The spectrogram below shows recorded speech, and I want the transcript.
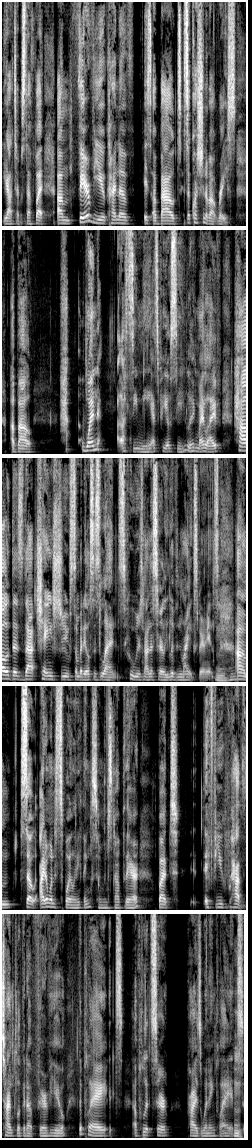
yeah, that type of stuff. But um, Fairview kind of is about it's a question about race, about h- when I see me as POC living my life, how does that change through somebody else's lens who is not necessarily living my experience? Um, so I don't want to spoil anything, so I'm going to stop there. But if you have the time to look it up, Fairview, the play, it's a Pulitzer Prize winning play. It's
